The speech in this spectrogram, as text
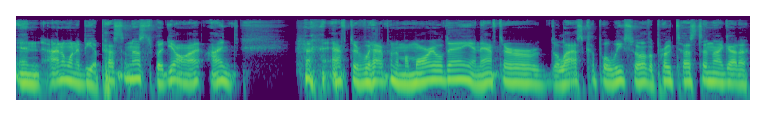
And I don't want to be a pessimist, but, you know, I, I after what happened on Memorial Day and after the last couple of weeks of all the protesting, I gotta.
